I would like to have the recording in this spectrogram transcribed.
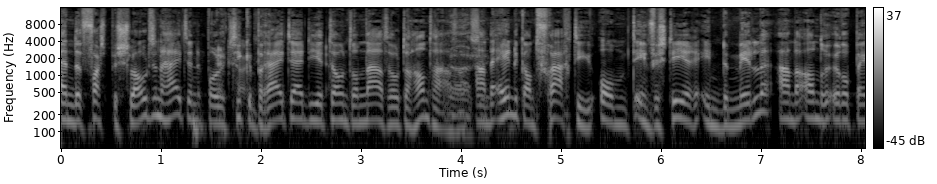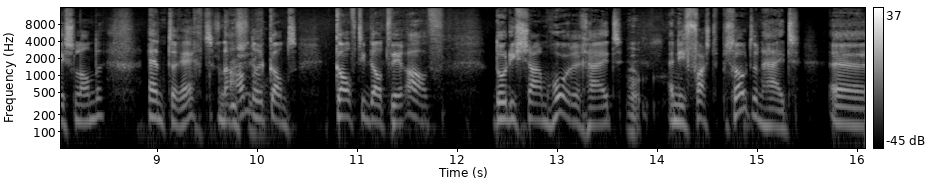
en de vastbeslotenheid en de politieke exact. bereidheid die je toont om NATO te handhaven. Ja, aan de ene kant vraagt hij om te investeren in de middelen aan de andere Europese landen. En terecht. Aan de andere kant kalft hij dat weer af door die saamhorigheid ja. en die vaste beslotenheid. Uh,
